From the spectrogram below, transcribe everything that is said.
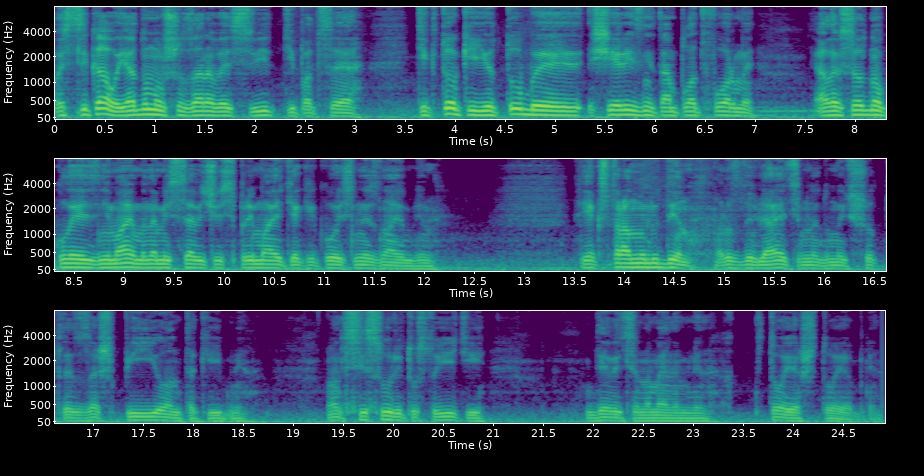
Ось цікаво, я думав, що зараз весь світ, типа, це Тіктоки, Ютуби, ще різні там платформи. Але все одно, коли я знімаю, мене місцеві щось сприймають як якогось, не знаю, блін. Як странну людину. Роздивляються, мене думають, що це за шпійон такий, блін. Вон Сісурі тут стоїть і дивиться на мене, блін. Хто я, що я, блін.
